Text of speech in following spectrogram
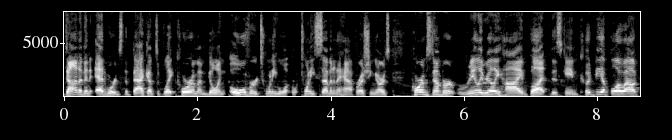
Donovan Edwards, the backup to Blake Corum, I'm going over 21, 27 and a half rushing yards. Corum's number really, really high, but this game could be a blowout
